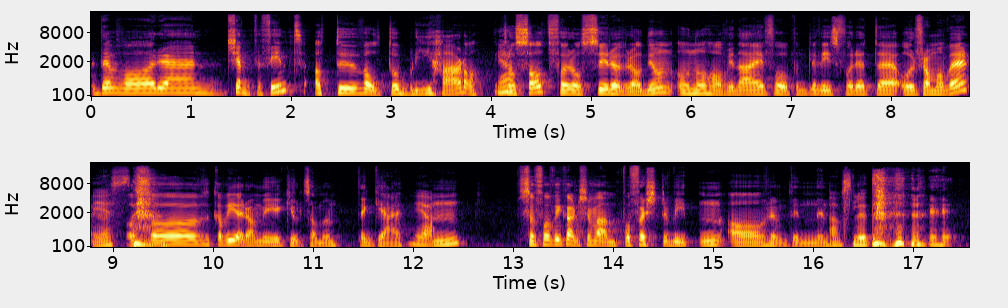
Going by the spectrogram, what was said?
Det var eh, kjempefint at du valgte å bli her, da. Ja. Tross alt, for oss i Røverradioen. Og nå har vi deg forhåpentligvis for et eh, år framover. Yes. Og så skal vi gjøre mye kult sammen, tenker jeg. Ja. Mm. Så får vi kanskje være med på første biten av fremtiden din. Absolutt.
